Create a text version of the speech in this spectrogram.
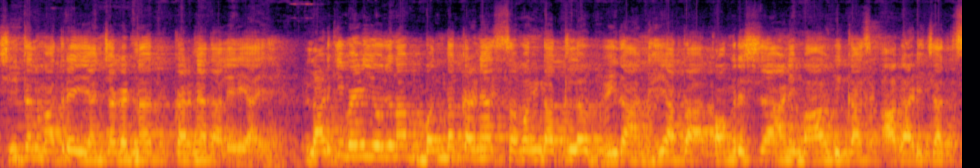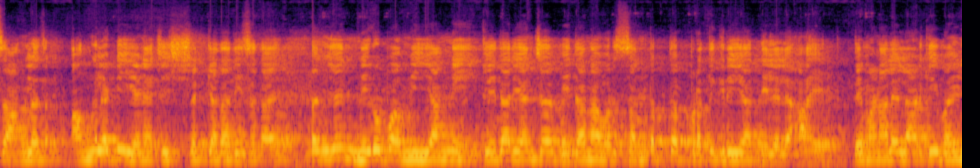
शीतल म्हात्रे यांच्याकडनं करण्यात आलेली आहे. लाडकी बहीण योजना बंद करण्यास संबंधातलं विधान हे आता काँग्रेसच्या आणि महाविकास आघाडीच्या चांगलंच अंगलटी येण्याची शक्यता दिसत आहे. संजय निरुपम यांनी केदार यांच्या विधानावर संतप्त प्रतिक्रिया दिलेल्या आहेत. ते म्हणाले लाडकी बहीण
